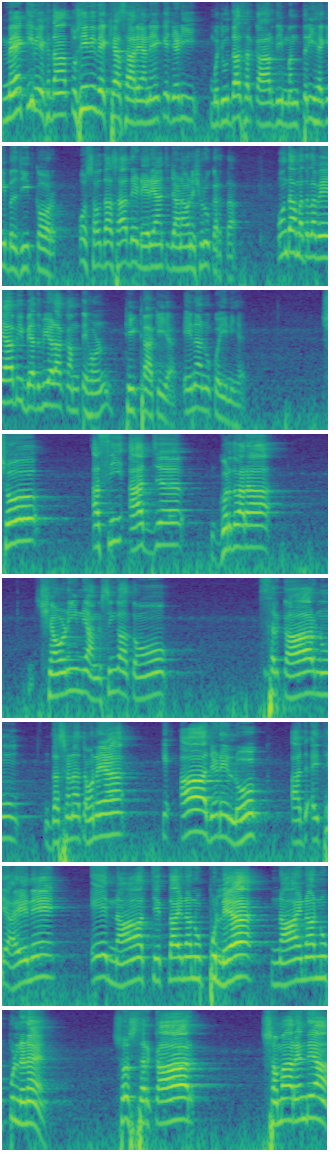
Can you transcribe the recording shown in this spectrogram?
ਮੈਂ ਕੀ ਵੇਖਦਾ? ਤੁਸੀਂ ਵੀ ਵੇਖਿਆ ਸਾਰਿਆਂ ਨੇ ਕਿ ਜਿਹੜੀ ਮੌਜੂਦਾ ਸਰਕਾਰ ਦੀ ਮੰਤਰੀ ਹੈਗੀ ਬਲਜੀਤ ਕੌਰ, ਉਹ ਸੌਦਾ ਸਾਧ ਦੇ ਡੇਰਿਆਂ 'ਚ ਜਾਣਾ ਉਹਨੇ ਸ਼ੁਰੂ ਕਰਤਾ। ਉਹਦਾ ਮਤਲਬ ਇਹ ਆ ਵੀ ਬੇਦਬੀ ਵਾਲਾ ਕੰਮ ਤੇ ਹੁਣ ਠੀਕ ਠਾਕ ਹੀ ਆ, ਇਹਨਾਂ ਨੂੰ ਕੋਈ ਨਹੀਂ ਹੈ। ਸੋ ਅਸੀਂ ਅੱਜ ਗੁਰਦੁਆਰਾ ਛਾਉਣੀ ਨਿਹੰਗ ਸਿੰਘਾਂ ਤੋਂ ਸਰਕਾਰ ਨੂੰ ਦੱਸਣਾ ਚਾਹੁੰਦੇ ਆ ਕਿ ਆ ਜਿਹੜੇ ਲੋਕ ਅੱਜ ਇੱਥੇ ਆਏ ਨੇ। ਇਹ ਨਾ ਚੇਤਾ ਇਹਨਾਂ ਨੂੰ ਭੁੱਲਿਆ, ਨਾ ਇਹਨਾਂ ਨੂੰ ਭੁੱਲਣਾ ਸੋ ਸਰਕਾਰ ਸਮਾਂ ਰਹਿੰਦਿਆਂ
